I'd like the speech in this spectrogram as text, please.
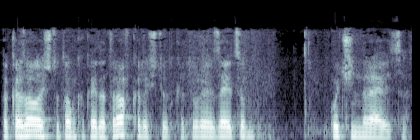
оказалось, что там какая-то травка растет, которая зайцам очень нравится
